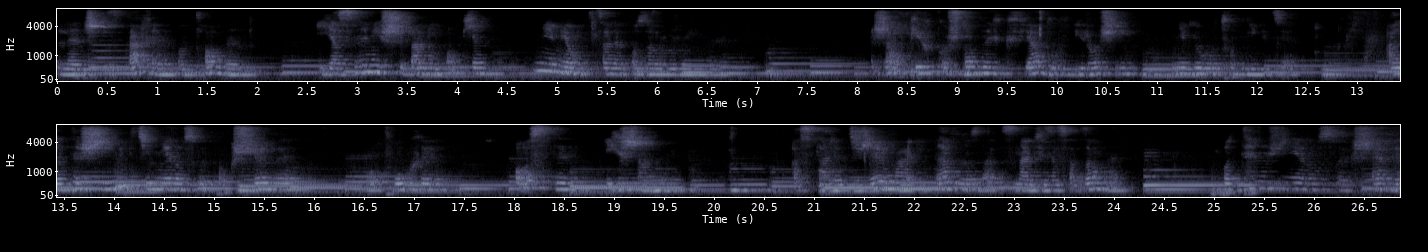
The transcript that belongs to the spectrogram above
Lecz z dachem kątowym i jasnymi szybami okien nie miał wcale pozoru ruiny. Rzadkich, kosztownych kwiatów i roślin nie było tu nigdzie, ale też nigdzie nie rosły pokrzywy, łopuchy, osty i chrzany. A stare drzewa i dawno znać zasadzone, potężnie rosłe krzewy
